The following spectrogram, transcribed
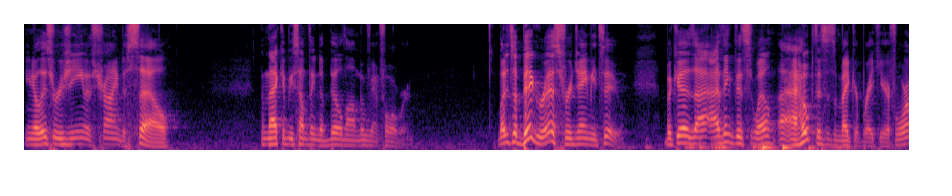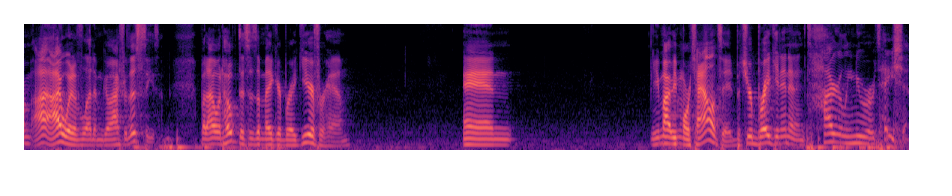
you know this regime is trying to sell, then that could be something to build on moving forward. But it's a big risk for Jamie too, because I, I think this. Well, I hope this is a make or break year for him. I, I would have let him go after this season, but I would hope this is a make or break year for him. And you might be more talented, but you're breaking in an entirely new rotation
